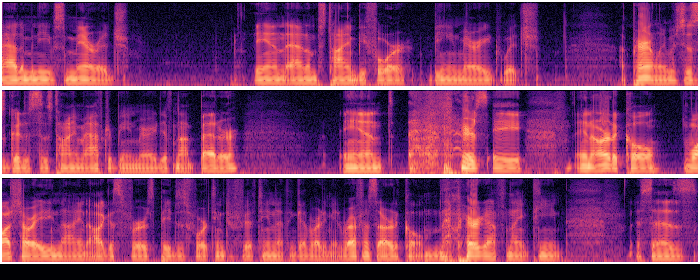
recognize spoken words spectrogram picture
Adam and Eve's marriage and Adam's time before being married, which apparently was just as good as his time after being married, if not better. And there's a an article, Watchtower 89, August 1st, pages 14 to 15. I think I've already made reference to the article. Paragraph 19 it says,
